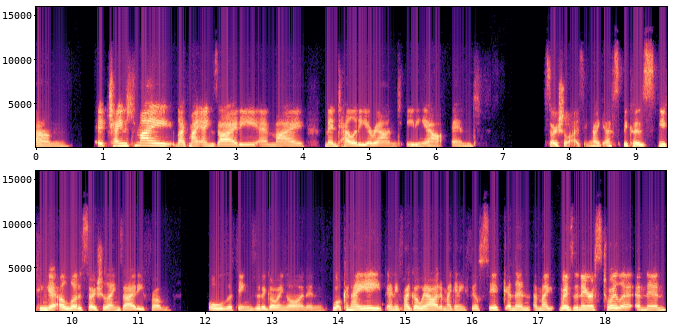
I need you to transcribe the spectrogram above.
um it changed my like my anxiety and my mentality around eating out and socializing, I guess, because you can get a lot of social anxiety from all the things that are going on and what can I eat? And if I go out, am I going to feel sick? And then am I, where's the nearest toilet? And then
